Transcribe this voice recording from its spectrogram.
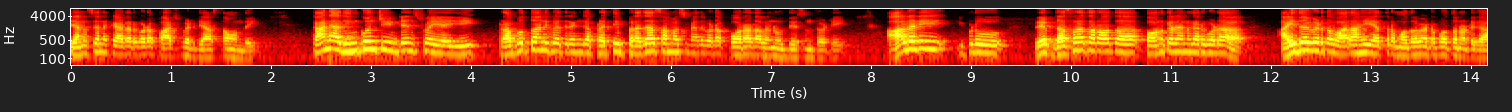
జనసేన క్యాడర్ కూడా పార్టిసిపేట్ చేస్తూ ఉంది. కానీ అది ఇంకొంచెం ఇంటెన్సిఫై అయ్యి ప్రభుత్వానికి వ్యతిరేకంగా ప్రతి ప్రజా సమస్య మీద కూడా పోరాడాలనే ఉద్దేశంతో ఆల్రెడీ ఇప్పుడు రేపు దసరా తర్వాత పవన్ కళ్యాణ్ గారు కూడా ఐదో విడత వారాహి యాత్ర మొదలుపెట్టబోతున్నట్టుగా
